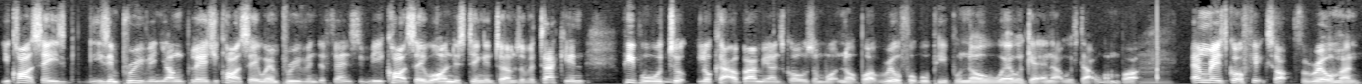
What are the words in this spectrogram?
you can't say he's he's improving young players. You can't say we're improving defensively. You can't say we're on this thing in terms of attacking people will mm. look at Aubameyang's goals and whatnot, but real football people know where we're getting at with that one. But mm. Emery's got to fix up for real, man.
